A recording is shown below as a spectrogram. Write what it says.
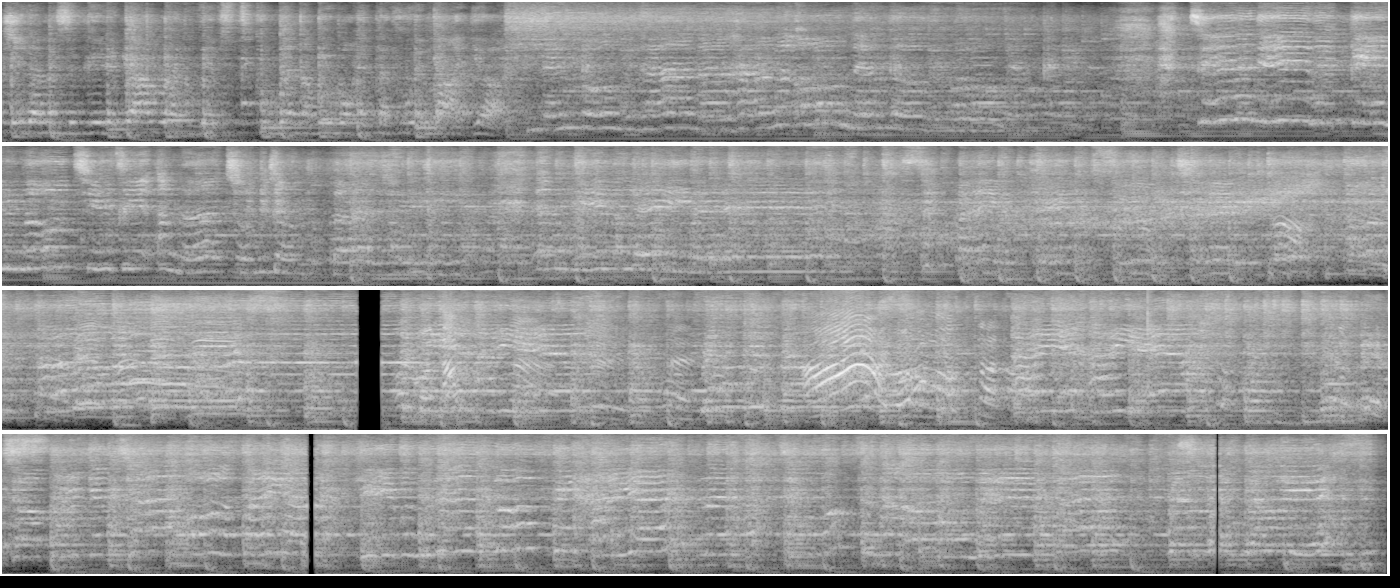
칠하면서 그려가 red lipstick. 왜나 미워했다 I? Yeah. 내 몸을 하나하나 오내 너로 하지만 이 느낌을 놓치지 않아 점점 더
